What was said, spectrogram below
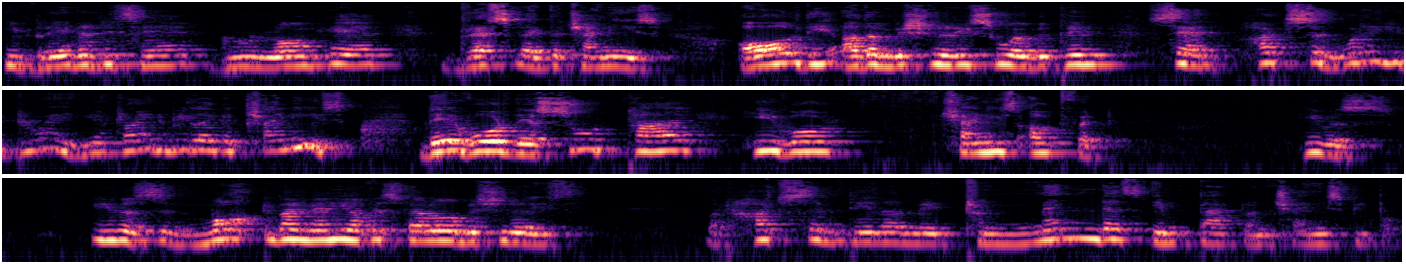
he braided his hair, grew long hair, dressed like the Chinese. All the other missionaries who were with him said, Hudson, what are you doing? You're trying to be like a Chinese. They wore their suit, tie, he wore Chinese outfit. He was, he was mocked by many of his fellow missionaries. But Hudson Taylor made tremendous impact on Chinese people.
